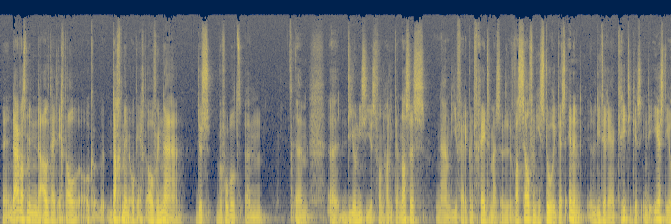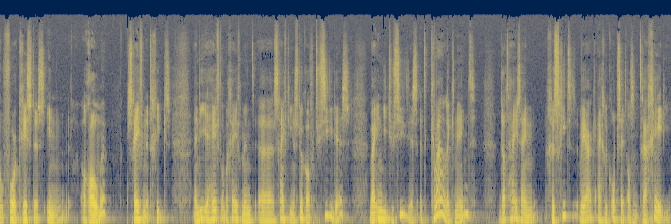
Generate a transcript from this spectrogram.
En daar was men in de oudheid echt al, ook, dacht men ook echt over na. Dus bijvoorbeeld ehm, ehm, eh, Dionysius van Halicarnassus, naam die je verder kunt vergeten, maar ze was zelf een historicus en een literair criticus in de eerste eeuw voor Christus in Rome, schreef in het Grieks. En die heeft op een gegeven moment, eh, schrijft hij een stuk over Thucydides, waarin die Thucydides het kwalijk neemt dat hij zijn geschiedwerk eigenlijk opzet als een tragedie.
